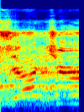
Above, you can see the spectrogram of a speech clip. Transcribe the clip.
Shut your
